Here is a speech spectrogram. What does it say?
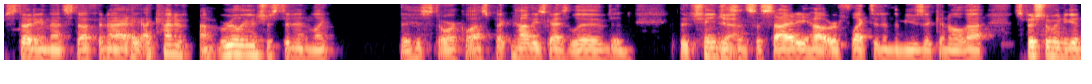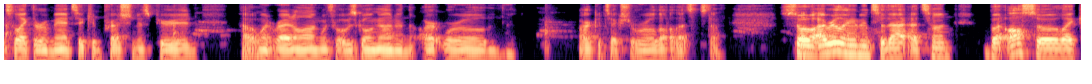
studying that stuff, and I I kind of I'm really interested in like the historical aspect, how these guys lived, and the changes yeah. in society, how it reflected in the music and all that. Especially when you get into like the Romantic Impressionist period, how it went right along with what was going on in the art world, and the architecture world, all that stuff. So I really am into that a ton, but also like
